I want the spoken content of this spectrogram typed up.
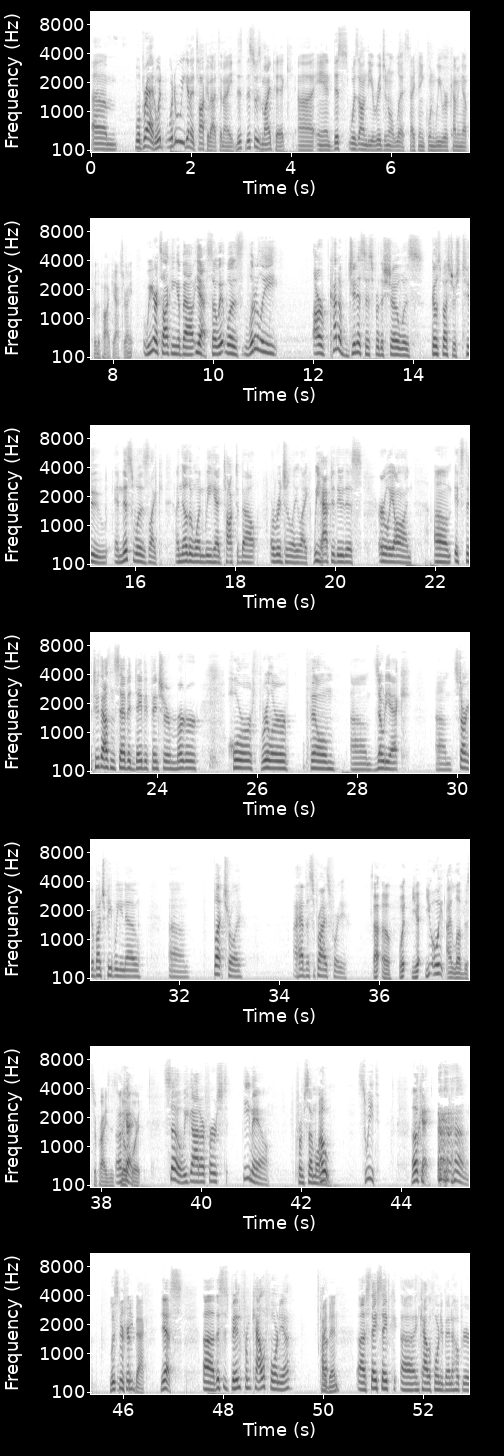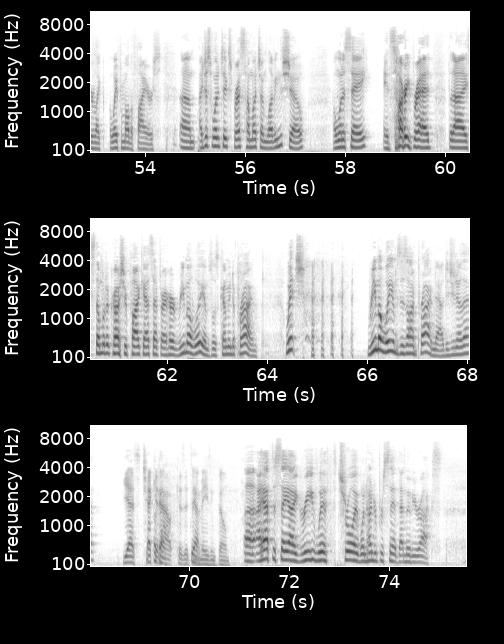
um, well, Brad, what what are we going to talk about tonight? This this was my pick, uh, and this was on the original list. I think when we were coming up for the podcast, right? we are talking about yeah. So it was literally our kind of genesis for the show was Ghostbusters two, and this was like another one we had talked about originally. Like we have to do this early on. Um, it's the 2007 David Fincher murder horror thriller film um, Zodiac, um, starring a bunch of people you know. Um, but Troy, I have a surprise for you. Uh oh. What you you always I love the surprises. Go Okay. for it. So we got our first email from someone. Oh, sweet. Okay. Listener Sure. feedback. yes. Uh, this is Ben from California. Hi Uh, Ben. Uh, stay safe uh, in California, Ben. I hope you're like away from all the fires. Um, I just wanted to express how much I'm loving the show. I want to say, and sorry, Brad, that I stumbled across your podcast after I heard Remo Williams was coming to Prime. Which Remo Williams is on Prime now. Did you know that? yes, check it Okay. out because it's Yeah. an amazing film. Uh, I have to say I agree with Troy 100%. That movie rocks.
